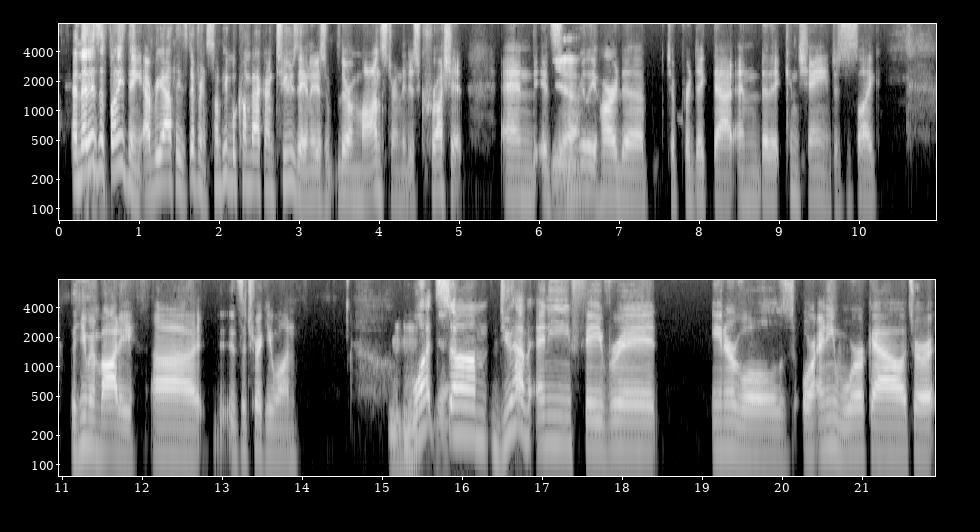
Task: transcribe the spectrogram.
and that is a funny thing. Every athlete's different. Some people come back on Tuesday and they just they're a monster and they just crush it, and it's Yeah. really hard to to predict that and that it can change. It's just like the human body. Uh, it's a tricky one. Mhm. What's Yeah. um do you have any favorite intervals or any workouts or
